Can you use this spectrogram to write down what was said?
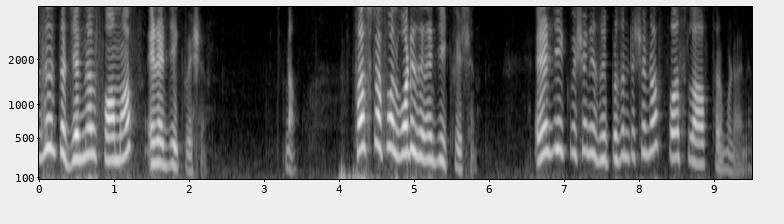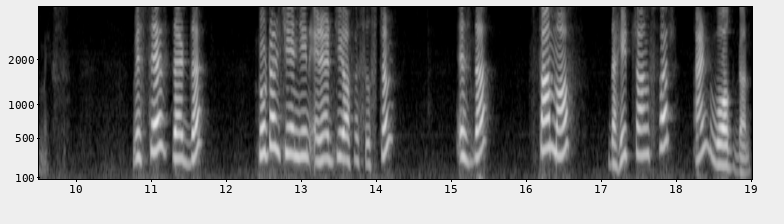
This is the general form of energy equation. Now, first of all what is energy equation? Energy equation is representation of first law of thermodynamics, which says that the total change in energy of a system is the sum of the heat transfer and work done,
